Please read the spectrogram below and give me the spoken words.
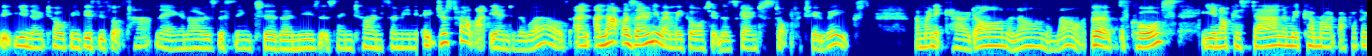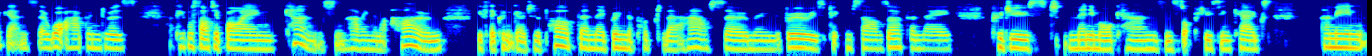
that, you know, told me this is what's happening. And I was listening to the news at the same time. So, I mean, it just felt like the end of the world. And, and that was only when we thought it was going to stop for two weeks. And when it carried on and on and on. But of course, you knock us down and we come right back up again. So what happened was people started buying cans and having them at home. If they couldn't go to the pub, then they'd bring the pub to their house. So I mean, the breweries picked themselves up and they produced many more cans and stopped producing kegs. I mean,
